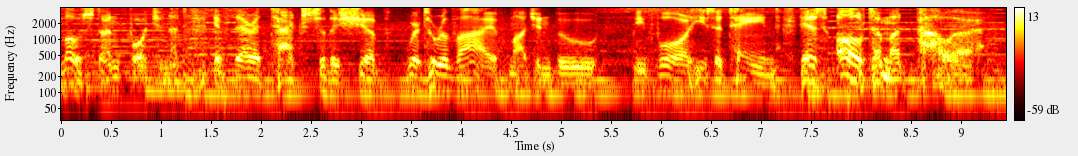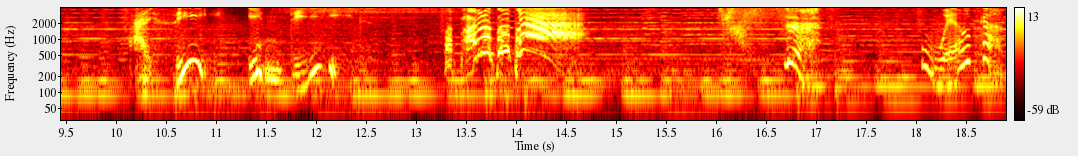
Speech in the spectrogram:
most unfortunate if their attacks to the ship were to revive Majin Buu before he's attained his ultimate power. I see. Indeed. Pa-pa-da-pa-pa! Welcome.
